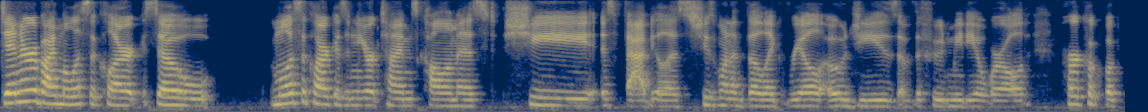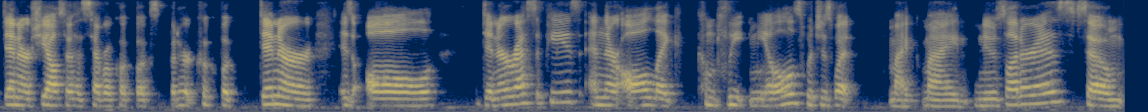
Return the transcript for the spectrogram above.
Dinner by Melissa Clark. So Melissa Clark is a New York Times columnist. She is fabulous. She's one of the like real OGs of the food media world. Her cookbook Dinner, she also has several cookbooks, but her cookbook Dinner is all dinner recipes and they're all like complete meals, which is what my my newsletter is. So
